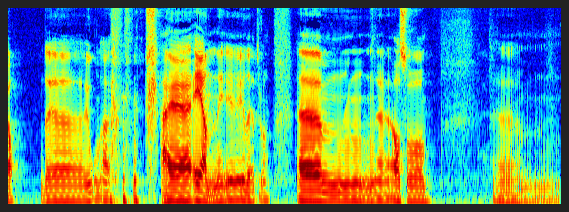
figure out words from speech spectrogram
Ja. Det, jo, jeg, jeg er enig i det, tror jeg. Eh, altså ehm,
